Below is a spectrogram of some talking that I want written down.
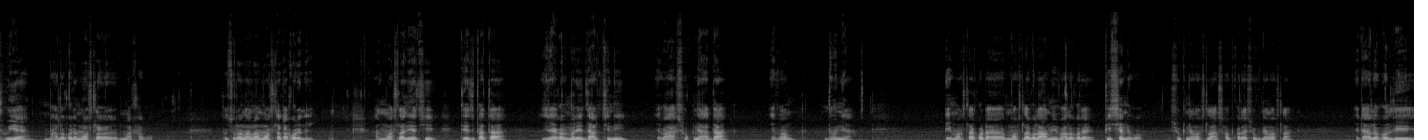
ধুয়ে ভালো করে মশলা মাখাবো। তো চলুন আমরা মশলাটা করে নিই। আমি মশলা নিয়েছি তেজপাতা, জিরা, গোলমরিচ, দারচিনি এবং শুকনো আদা এবং ধনিয়া। এই মশলা কটা, মশলাগুলো আমি ভালো করে পিছিয়ে নেব। শুকনো মশলা, সব কটা শুকনো মশলা। এটা হলো হলদি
